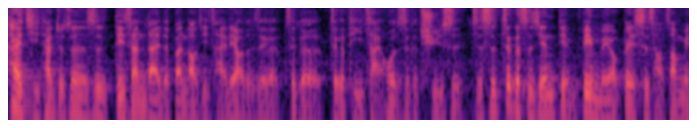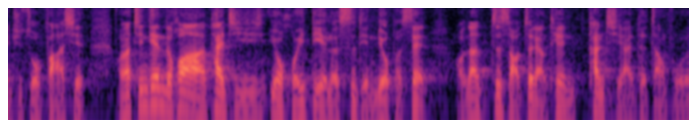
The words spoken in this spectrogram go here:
太极它就真的是第三代的半导体材料的这个这个这个题材或者这个趋势，只是这个时间点并没有被市场上面去做发现。那今天的话，太极又回跌了四点六 percent，哦，那至少这两天看起来的涨幅，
